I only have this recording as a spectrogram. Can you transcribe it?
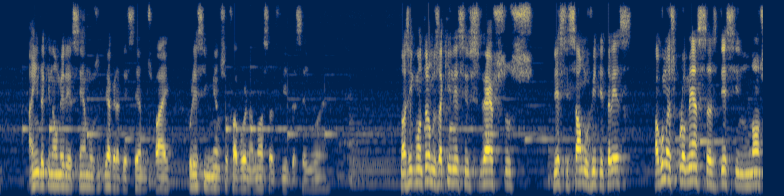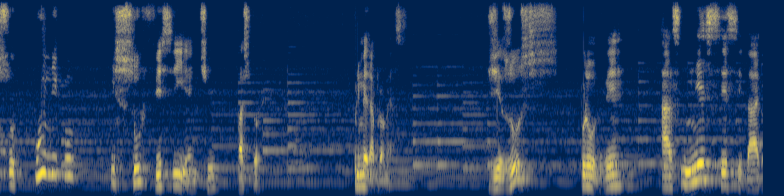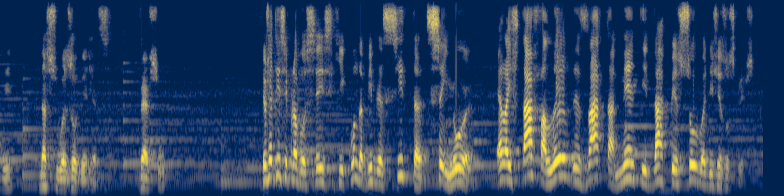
Ainda que não merecemos, lhe agradecemos, Pai, por esse imenso favor nas nossas vidas, Senhor. Nós encontramos aqui nesses versos desse Salmo 23 algumas promessas desse nosso único e suficiente pastor. Primeira promessa: Jesus provê as necessidades das suas ovelhas. Verso 1. Eu já disse para vocês que quando a Bíblia cita Senhor, ela está falando exatamente da pessoa de Jesus Cristo.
